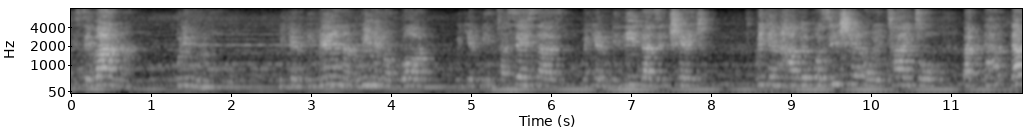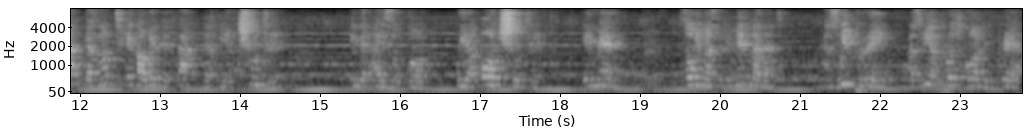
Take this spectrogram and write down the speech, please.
Tisebana kuli mulungu. We can be men and women of God. We can be intercessors. We can be leaders in church. We can have a position or a title, but that, that does not take away the fact that we are children in the eyes of God. We are all children. Amen. So we must remember that as we pray, as we approach God in prayer,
